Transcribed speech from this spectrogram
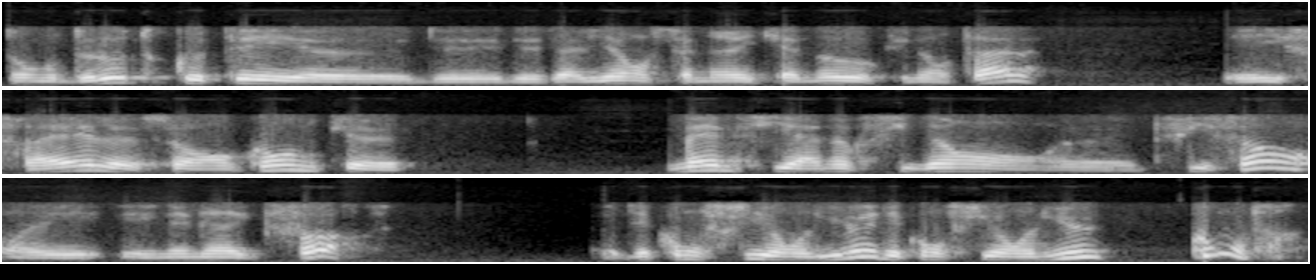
donc de l'autre côté des, alliances américano-occidentales. Et Israël se rend compte que même s'il y a un Occident puissant et, une Amérique forte, des conflits ont lieu, des conflits ont lieu contre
